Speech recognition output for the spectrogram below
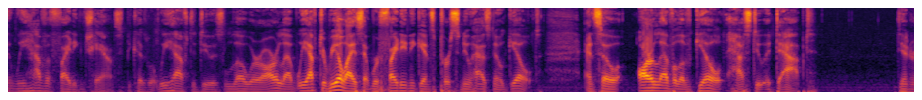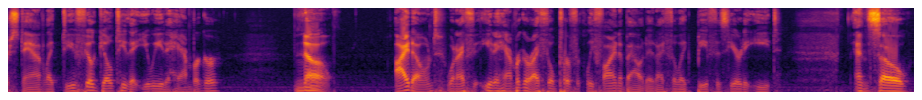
then we have a fighting chance because what we have to do is lower our level. We have to realize that we're fighting against a person who has no guilt. And so our level of guilt has to adapt. Do you understand? Like, do you feel guilty that you eat a hamburger? No, I don't. When I eat a hamburger, I feel perfectly fine about it. I feel like beef is here to eat. And so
